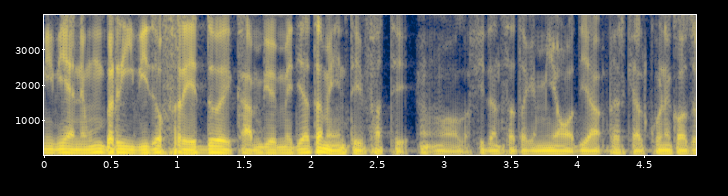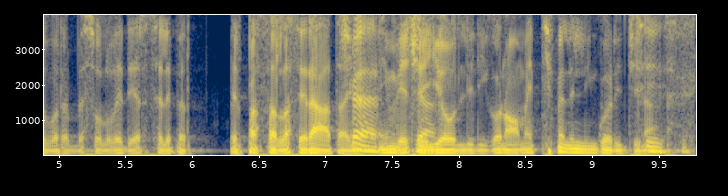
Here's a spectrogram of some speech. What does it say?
mi viene un brivido freddo e cambio immediatamente. Infatti, ho la fidanzata che mi odia perché alcune cose vorrebbe solo vedersele per, per passare la serata. Certo, Invece certo. io gli dico no, mettimele in lingua originale. Sì, sì, sì.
